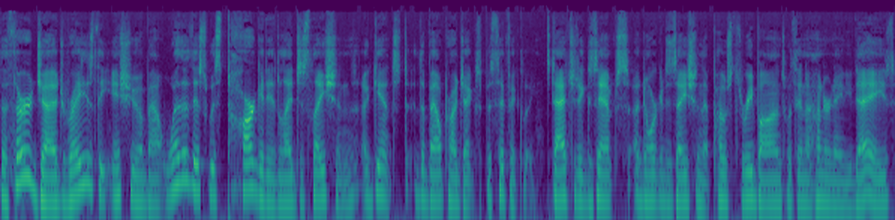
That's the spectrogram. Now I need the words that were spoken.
The third judge raised the issue about whether this was targeted legislation against the Bail Project specifically. statute exempts an organization that posts three bonds within 180 days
